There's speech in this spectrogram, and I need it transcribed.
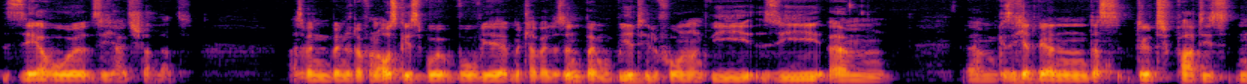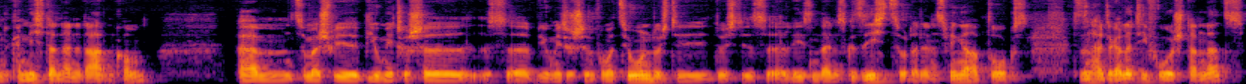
sehr hohe Sicherheitsstandards. Also wenn, wenn du davon ausgehst, wo, wo wir mittlerweile sind bei Mobiltelefonen und wie sie ähm, ähm, gesichert werden, dass Drittpartys nicht an deine Daten kommen. Ähm, zum Beispiel biometrische, äh, biometrische Informationen durch, die, durch das äh, Lesen deines Gesichts oder deines Fingerabdrucks. Das sind halt relativ hohe Standards,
